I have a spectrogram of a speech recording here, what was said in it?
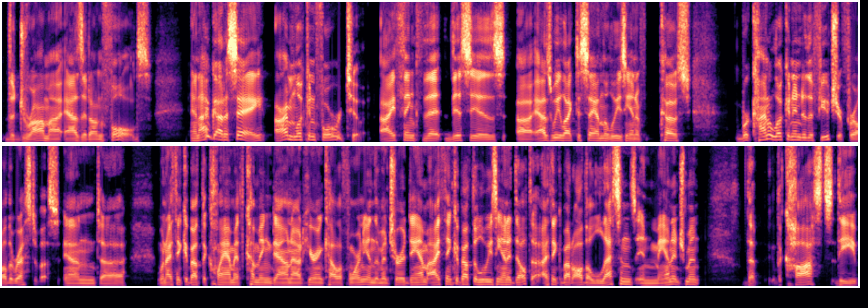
the drama as it unfolds. And I've got to say, I'm looking forward to it. I think that this is, uh, as we like to say on the Louisiana coast, we're kind of looking into the future for all the rest of us. And uh, when I think about the Klamath coming down out here in California and the Ventura Dam, I think about the Louisiana Delta. I think about all the lessons in management, the the costs, the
